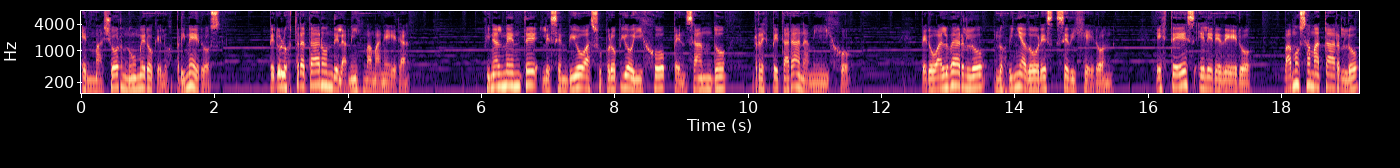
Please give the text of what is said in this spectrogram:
en mayor número que los primeros, pero los trataron de la misma manera. Finalmente les envió a su propio hijo pensando, respetarán a mi hijo. Pero al verlo, los viñadores se dijeron, Este es el heredero, vamos a matarlo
